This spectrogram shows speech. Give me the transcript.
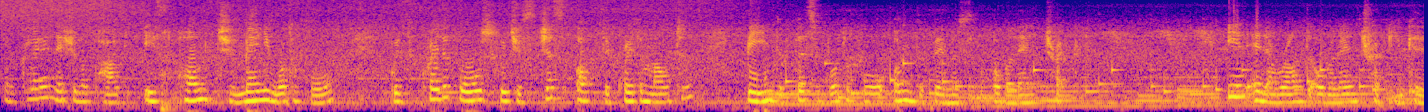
Clare National Park is home to many waterfalls, with Crater Falls, which is just off the Cradle Mountain, being the first waterfall on the famous overland track. In and around the overland track, you can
